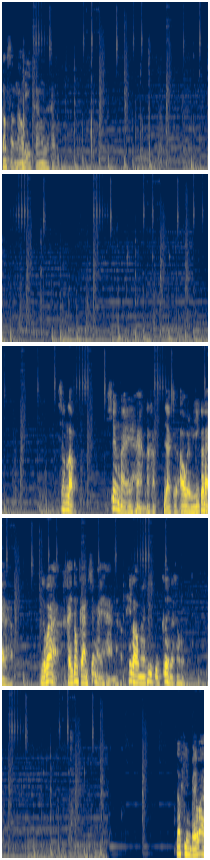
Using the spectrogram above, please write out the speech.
ก็สำเนาไปอีกครั้งนะครับ สำหรับเครื่องหมายหารนะครับ อยากจะเอาแบบนี้ก็ได้นะครับ หรือว่าใครต้องการเครื่องหมายหารนะครับ ให้เรามาที่ Google นะครับผมแล้วพิมพ์ไปว่า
